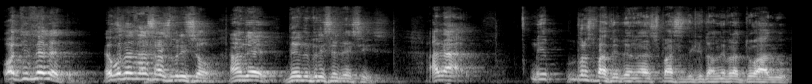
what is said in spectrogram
Ό,τι θέλετε. Εγώ δεν θα σας βρίσω αν δεν, δεν βρίσετε εσείς. Αλλά μην προσπαθείτε να σπάσετε και τα νεύρα του άλλου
